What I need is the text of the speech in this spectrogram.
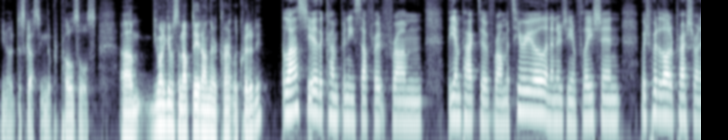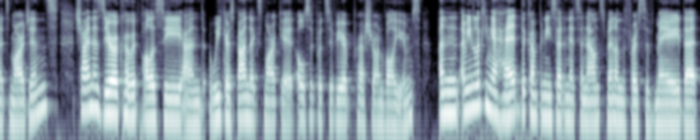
you know, discussing the proposals. Um, do you want to give us an update on their current liquidity? Last year, the company suffered from the impact of raw material and energy inflation, which put a lot of pressure on its margins. China's zero COVID policy and weaker spandex market also put severe pressure on volumes. And I mean, looking ahead, the company said in its announcement on the 1st of May that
